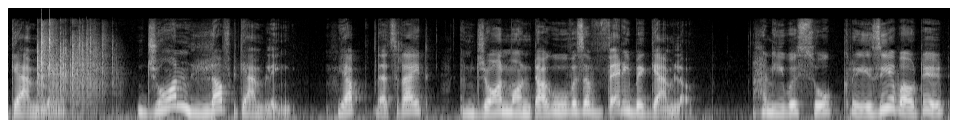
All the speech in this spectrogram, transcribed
gambling. John loved gambling. Yup, that's right. And John Montagu was a very big gambler. And he was so crazy about it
